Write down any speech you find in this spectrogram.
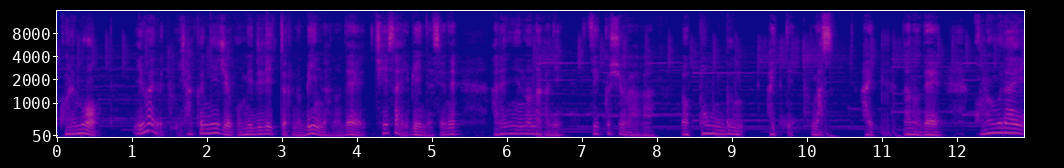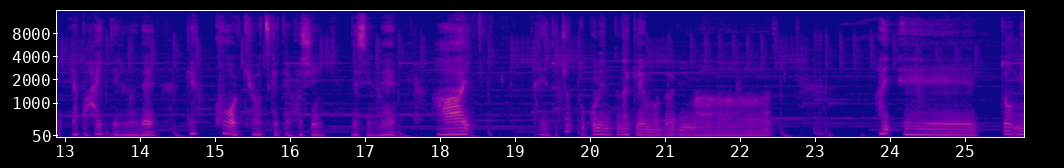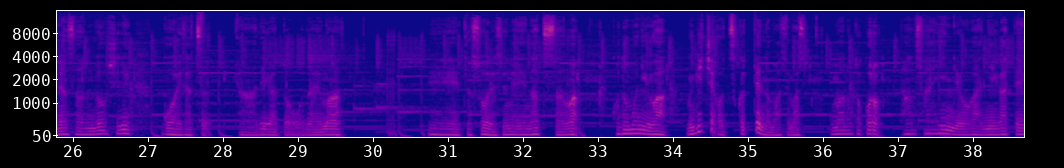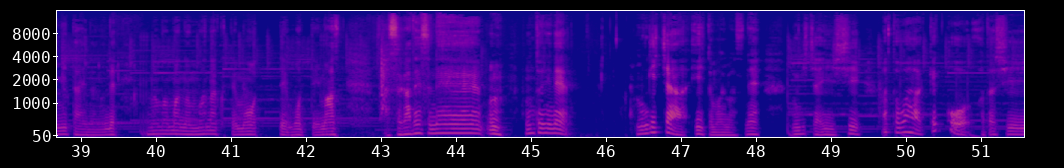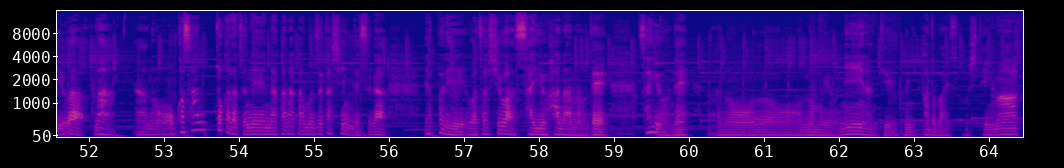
これも、いわゆる 125ml の瓶なので、小さい瓶ですよね。あれの中にスティックシュガーが6本分入っています。はい。なので、このぐらいやっぱ入っているので、結構気をつけてほしいんですよね。はい。えっ、ー、と、ちょっとコメントだけ戻ります。はい。えー、と、皆さん同士でご挨拶ありがとうございます。えーと、そうですね。ナツさんは、子供には麦茶を作って飲ませます。今のところ炭酸飲料が苦手みたいなので、そのまま飲まなくてもって思っています。さすがですね。うん。本当にね、麦茶いいと思いますね。麦茶いいし、あとは結構私は、まあ、あの、お子さんとかだとね、なかなか難しいんですが、やっぱり私は左右派なので、左右をね、あの、飲むように、なんていうふうにアドバイスをしています。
